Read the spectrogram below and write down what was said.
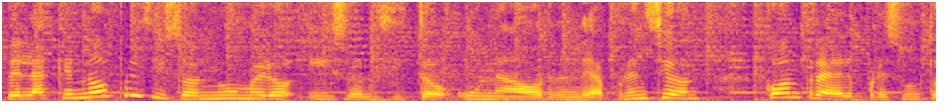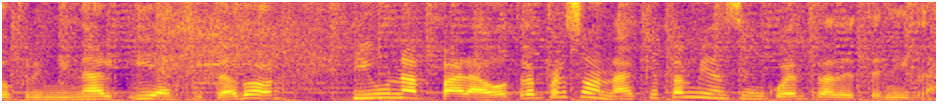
de la que no precisó número y solicitó una orden de aprehensión contra el presunto criminal y agitador y una para otra persona que también se encuentra detenida.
